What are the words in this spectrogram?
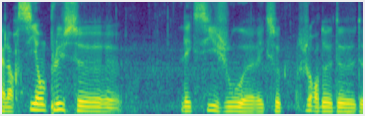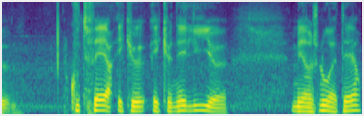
Alors, si en plus euh, Lexi joue avec ce genre de, de- de coup de fer et que, et que Nelly euh, met un genou à terre,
